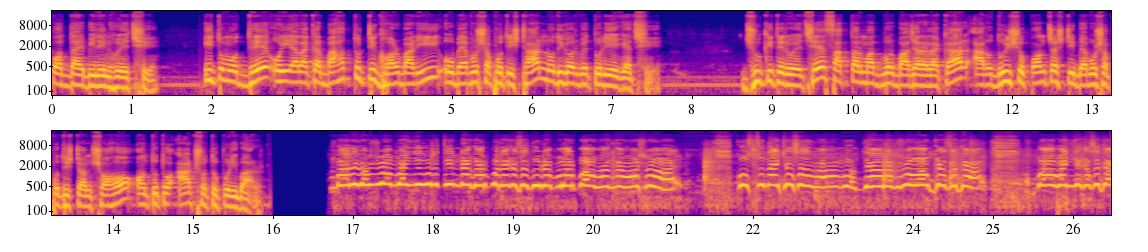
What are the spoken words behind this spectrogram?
পদ্মায় বিলীন হয়েছে। ইতোমধ্যে ওই এলাকার বাহাত্তরটি ঘরবাড়ি ও ব্যবসা প্রতিষ্ঠান নদীগর্ভে তলিয়ে গেছে। ঝুঁকিতে রয়েছে সাত্তার মাতবর বাজার এলাকার আরও দুইশো পঞ্চাশটি ব্যবসা প্রতিষ্ঠান সহ অন্তত আটশত পরিবার। তিনটা ঘর পড়ে গেছে দুটা পোলার পা ভাঙা অসহায়। কুস্তু নাই সব গেছে গা। পা ভাঙে গেছে গা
